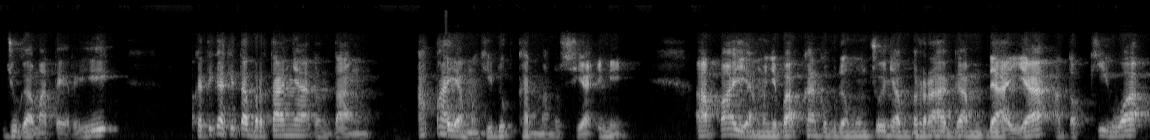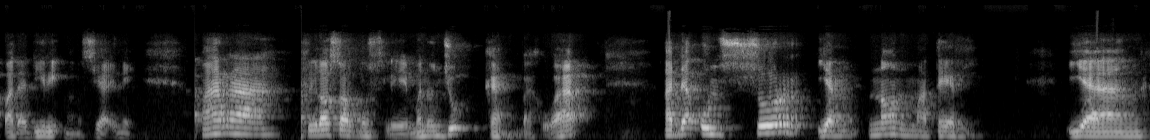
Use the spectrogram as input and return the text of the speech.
juga materi? Ketika kita bertanya tentang apa yang menghidupkan manusia ini, apa yang menyebabkan kemudian munculnya beragam daya atau kiwa pada diri manusia ini. Para filosof muslim menunjukkan bahwa ada unsur yang non materi yang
